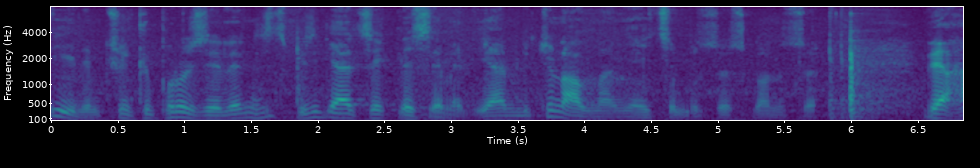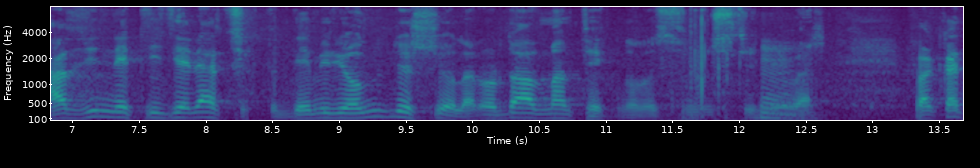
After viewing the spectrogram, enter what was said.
değilim. Çünkü projelerin hiçbiri gerçekleşemedi. Yani bütün Almanya için bu söz konusu. Ve hazin neticeler çıktı. Demiryolunu döşüyorlar. Orada Alman teknolojisinin üstünlüğü var. Fakat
